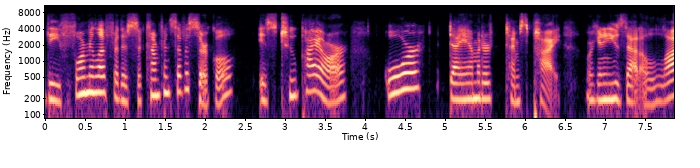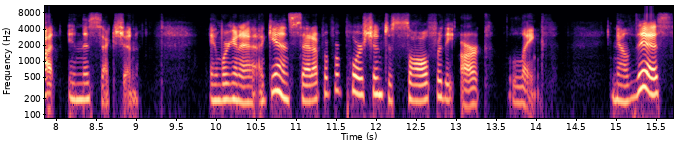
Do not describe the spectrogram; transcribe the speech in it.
the formula for the circumference of a circle is 2 pi r or diameter times pi. We're going to use that a lot in this section. And we're going to, again, set up a proportion to solve for the arc length. Now this,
